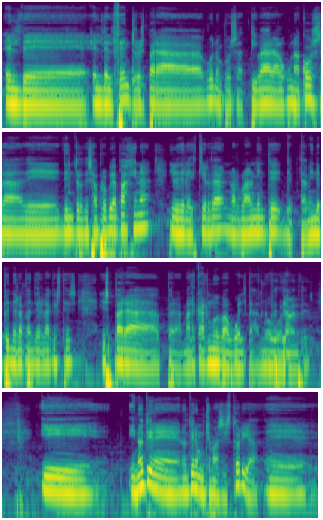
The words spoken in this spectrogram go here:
El, de, el del centro es para, bueno, pues activar alguna cosa de, dentro de esa propia página. Y el de la izquierda normalmente, también depende de la pantalla en la que estés, es para, para marcar nueva vuelta, nuevo Y y no tiene, no tiene mucha más historia. Eh,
